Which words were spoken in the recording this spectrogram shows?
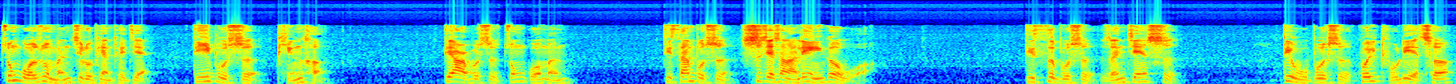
中国入门纪录片推荐。第一部是平衡，第二部是中国门，第三部是世界上的另一个我，第四部是人间世，第五部是归途列车，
